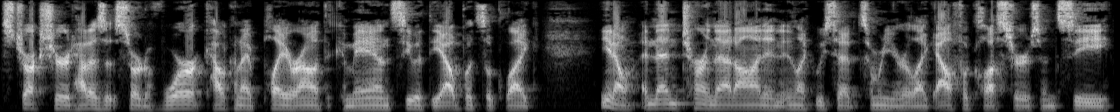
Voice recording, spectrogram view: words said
structured? How does it sort of work? How can i play around with the commands see what the outputs look like you know, and then turn that on and, and like we said, some of your like alpha clusters and see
